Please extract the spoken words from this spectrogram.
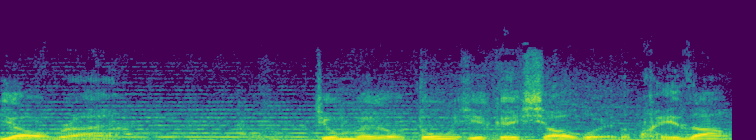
要不然就没有东西给小鬼子陪葬了。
